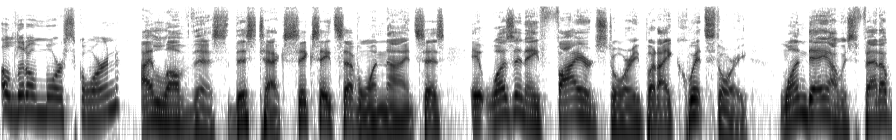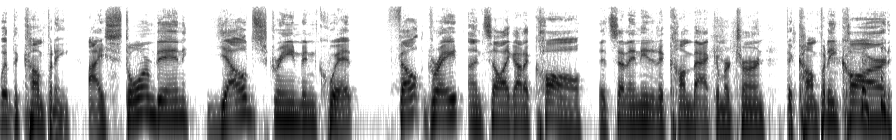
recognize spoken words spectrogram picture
a little more scorn. I love this. This text, 68719, says, It wasn't a fired story, but I quit story. One day I was fed up with the company. I stormed in, yelled, screamed, and quit. Felt great until I got a call that said I needed to come back and return the company card,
